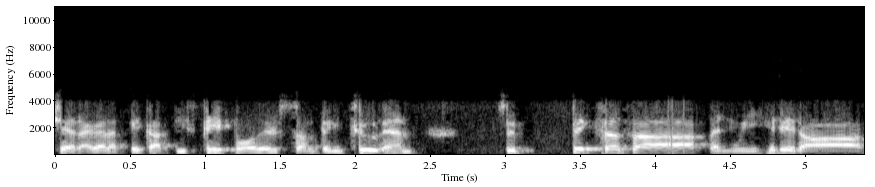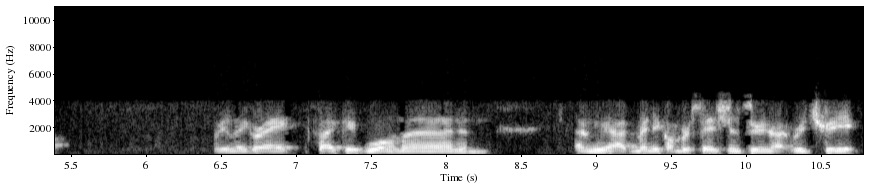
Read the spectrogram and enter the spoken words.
shit i gotta pick up these people. There's something to them. So picks us up and we hit it off. Really great psychic woman and and we had many conversations during that retreat.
